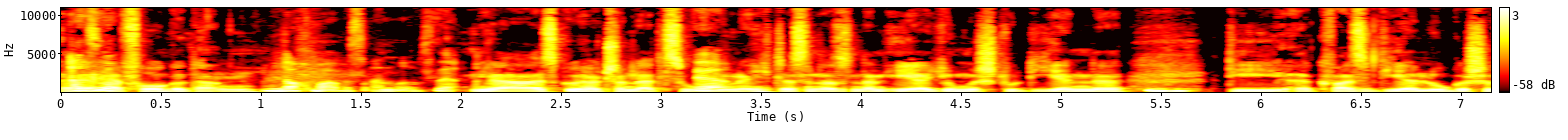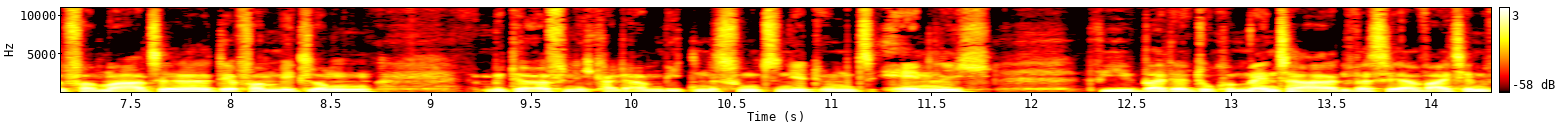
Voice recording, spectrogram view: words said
äh, also, hervorgegangen. Nochmal was anderes, ja. Ja, es gehört schon dazu. Ja. Nicht? Das sind also dann eher junge Studierende, mhm. die äh, quasi dialogische Formate der Vermittlung mit der Öffentlichkeit anbieten. Das funktioniert übrigens ähnlich wie bei der Dokumenta, was ja weiterhin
